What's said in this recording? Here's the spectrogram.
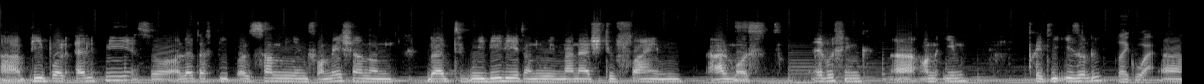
Uh, people helped me, so a lot of people sent me information, on, but we did it and we managed to find almost everything uh, on him pretty easily. Like what? Uh,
